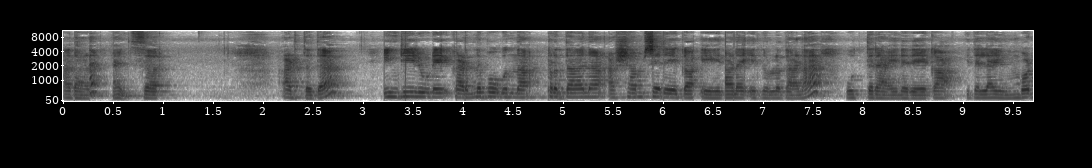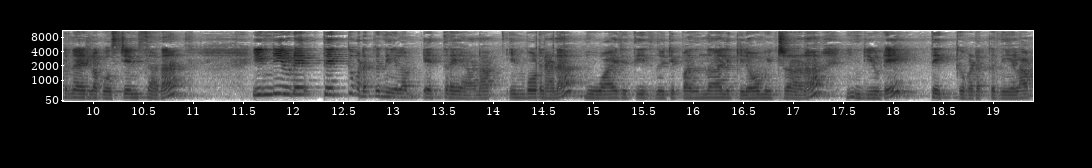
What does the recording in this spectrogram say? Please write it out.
അതാണ് ആൻസർ. അടുത്തത് ഇന്ത്യയിലൂടെ കടന്നുപോകുന്ന പ്രധാന അക്ഷാംശ രേഖ ഏതാണ് എന്നുള്ളതാണ് ഉത്തരായന രേഖ. ഇതെല്ലാം ഇമ്പോർട്ടന്റ് ആയിട്ടുള്ള ക്വസ്റ്റ്യൻസ് ആണ്. ഇന്ത്യയുടെ തെക്ക് വടക്ക് നീളം എത്രയാണ്? ഇമ്പോർട്ടന്റ് ആണ്. മൂവായിരത്തി ഇരുന്നൂറ്റി പതിനാല് കിലോമീറ്റർ ആണ് ഇന്ത്യയുടെ തെക്ക് വടക്ക് നീളം.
